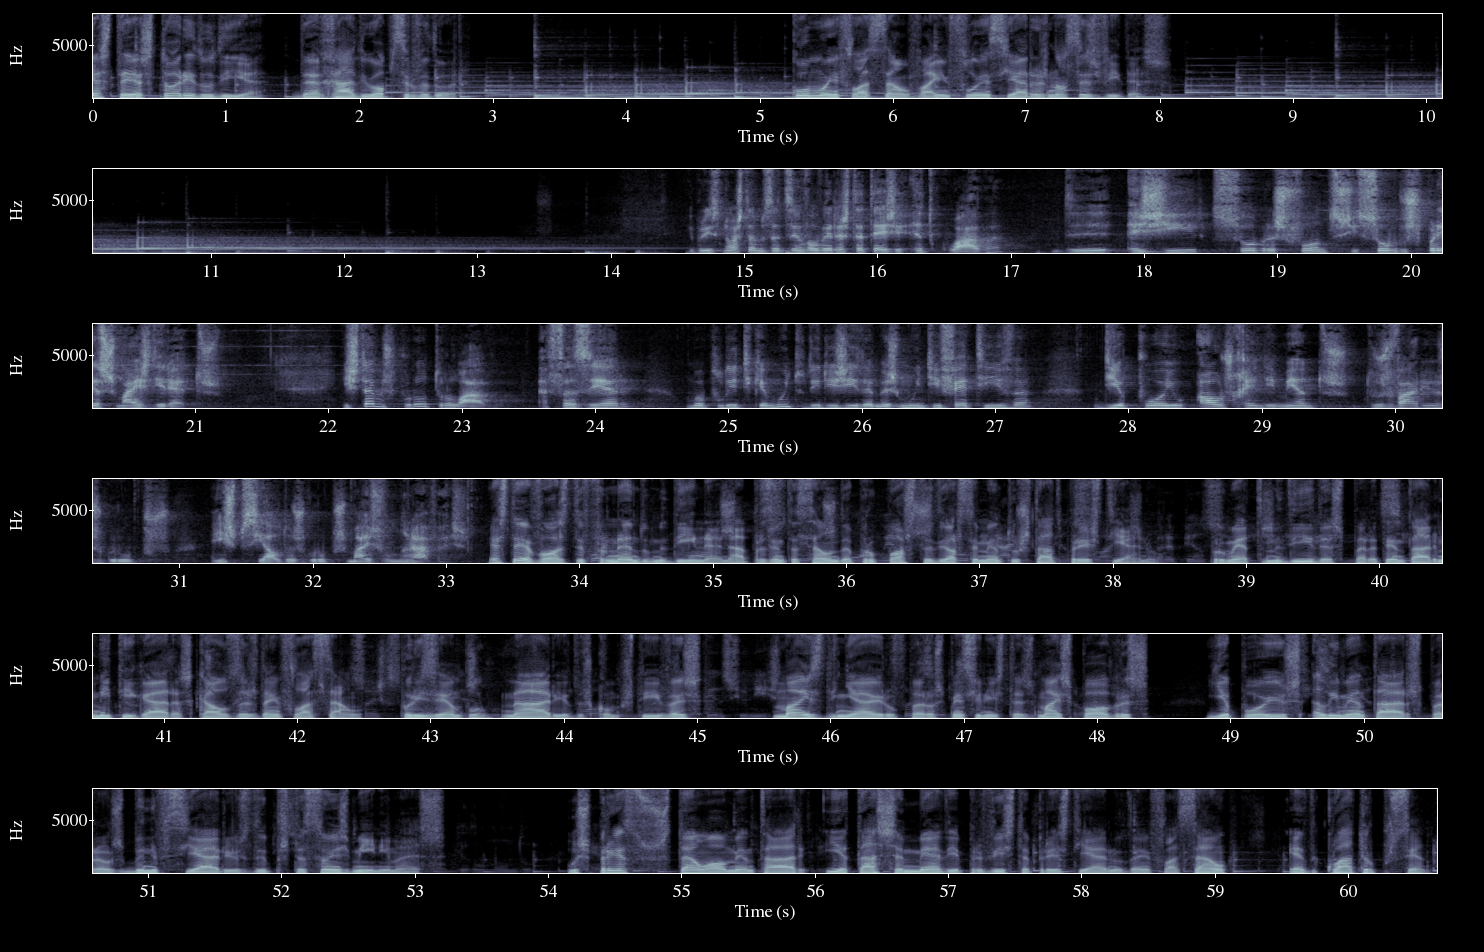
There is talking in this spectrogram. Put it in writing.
Esta é a história do dia da Rádio Observador. Como a inflação vai influenciar as nossas vidas. E por isso nós estamos a desenvolver a estratégia adequada de agir sobre as fontes e sobre os preços mais diretos. E estamos, por outro lado, a fazer uma política muito dirigida, mas muito efetiva, de apoio aos rendimentos dos vários grupos, em especial dos grupos mais vulneráveis. Esta é a voz de Fernando Medina na apresentação da proposta de orçamento do Estado para este ano. Promete medidas para tentar mitigar as causas da inflação. Por exemplo, na área dos combustíveis, mais dinheiro para os pensionistas mais pobres e apoios alimentares para os beneficiários de prestações mínimas. Os preços estão a aumentar e a taxa média prevista para este ano da inflação é de 4%.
